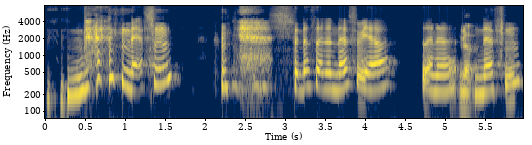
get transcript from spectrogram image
Neffen, sind das seine Neffen, ja? Seine Ja. Neffen.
